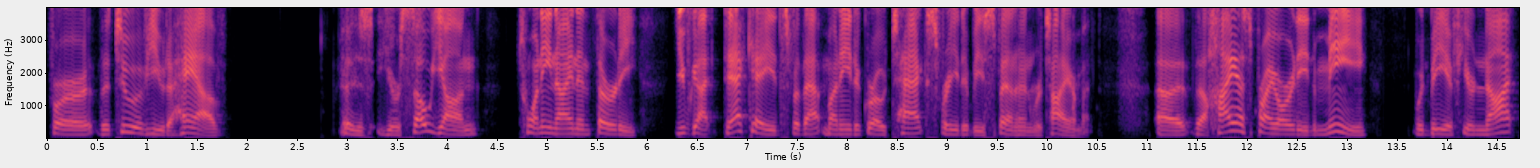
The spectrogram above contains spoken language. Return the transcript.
for the two of you to have. Because you're so young 29 and 30 you've got decades for that money to grow tax free to be spent in retirement. Uh, the highest priority to me would be if you're not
